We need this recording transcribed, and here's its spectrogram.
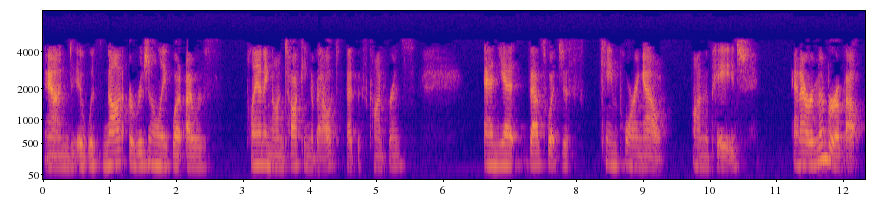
And it was not originally what I was planning on talking about at this conference. And yet that's what just came pouring out on the page. And I remember about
